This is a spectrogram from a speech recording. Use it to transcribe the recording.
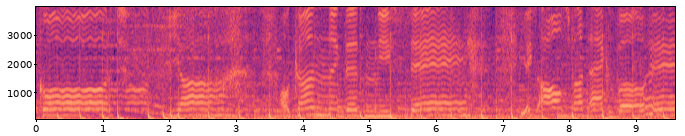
tekort Ja, al kan ek dit nie sê Jy's als wat ek wil hee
